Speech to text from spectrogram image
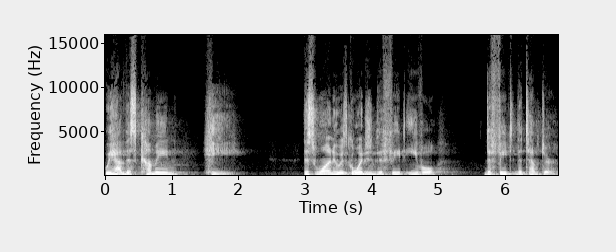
We have this coming He, this one who is going to defeat evil, defeat the tempter.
